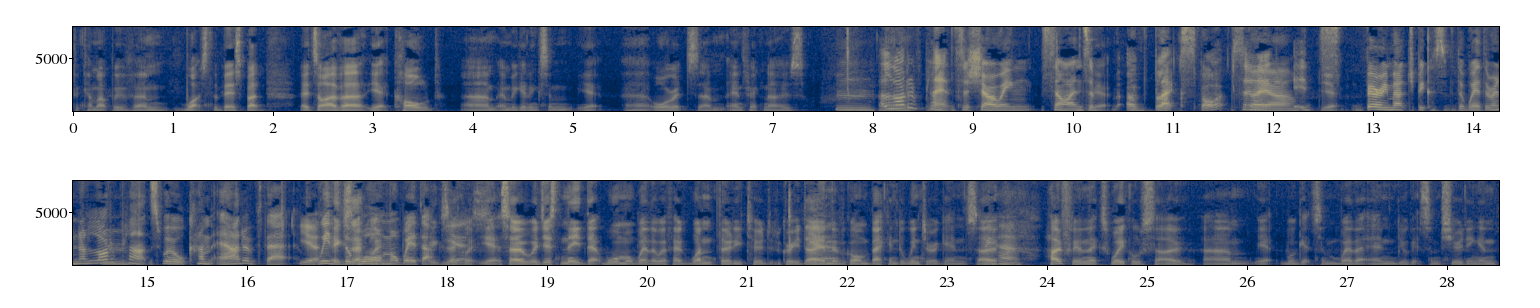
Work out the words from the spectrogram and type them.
to come up with um, what's the best. But it's either yeah, cold, um, and we're getting some yeah, uh, or it's um, anthracnose. A lot of plants are showing signs of, Yeah. of black spots, and They it- are. it's Yeah. very much because of the weather. And a lot of plants will come out of that Yeah. with the warmer weather. Exactly. Yes. Yeah. So we just need that warmer weather. We've had one 32 degree day, and Yeah. they've gone back into winter again. So We have. hopefully in the next week or so, um, yeah, we'll get some weather and you'll get some shooting. And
